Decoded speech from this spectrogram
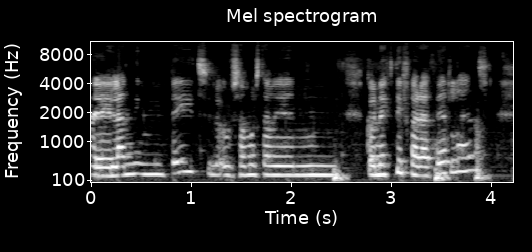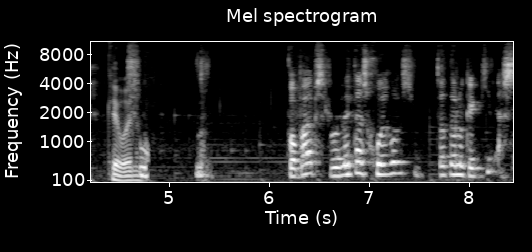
el landing page lo usamos también Connective para hacerlas. Qué bueno. Pop-ups, ruletas, juegos, todo lo que quieras.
